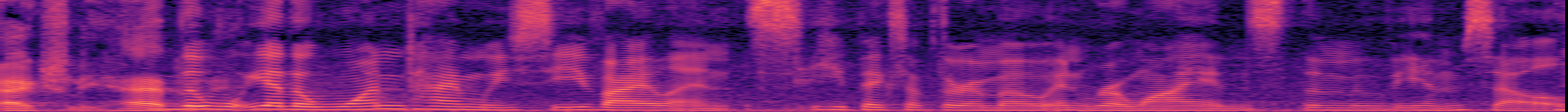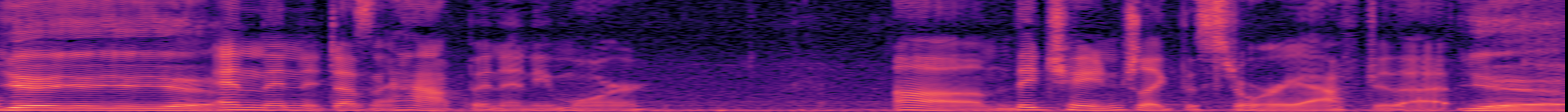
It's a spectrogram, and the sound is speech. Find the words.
actually happening. The yeah, the one time we see violence, he picks up the remote and rewinds the movie himself. yeah, yeah, yeah, yeah, And then it doesn't happen anymore. Um, they change like the story after that. yeah.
